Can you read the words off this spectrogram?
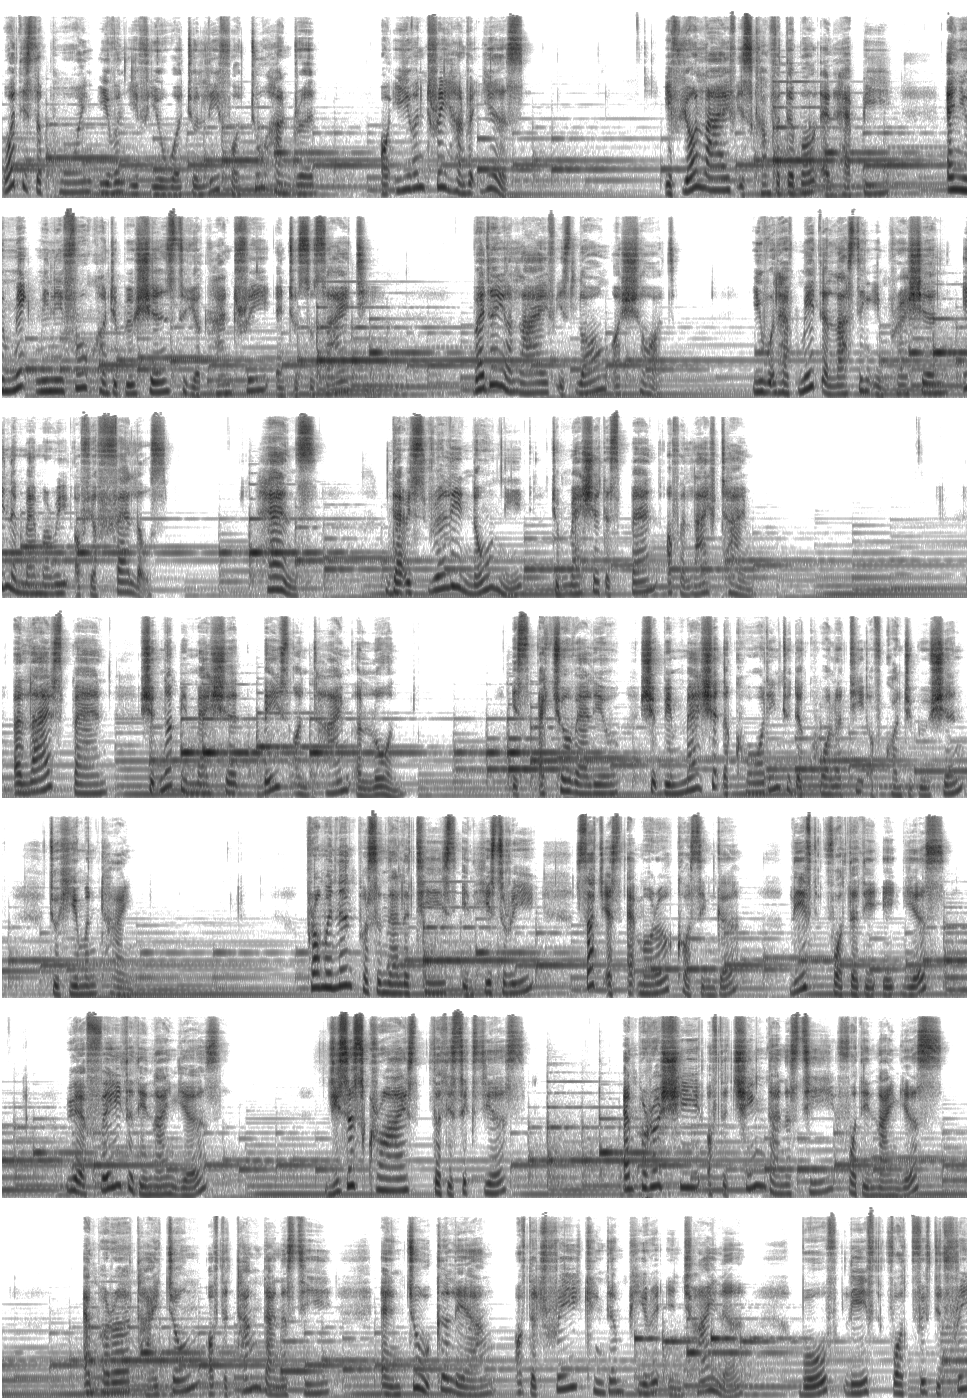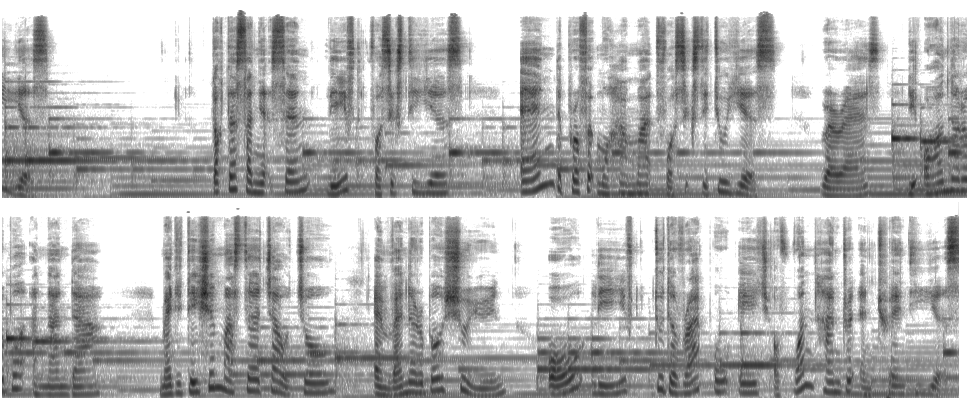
what is the point even if you were to live for 200 or even 300 years? If your life is comfortable and happy, and you make meaningful contributions to your country and to society, whether your life is long or short, you would have made a lasting impression in the memory of your fellows. Hence, there is really no need to measure the span of a lifetime. A lifespan should not be measured based on time alone. Its actual value should be measured according to the quality of contribution to humankind. Prominent personalities in history, such as Admiral Koxinga, lived for 38 years, Yue Fei 39 years, Jesus Christ 36 years, Emperor Shi of the Qin dynasty 49 years, Emperor Taizong of the Tang dynasty, and Zhuge Liang of the Three Kingdom period in China both lived for 53 years. Dr. Sun Yat-sen lived for 60 years and the Prophet Muhammad for 62 years, whereas the Honorable Ananda, Meditation Master Zhao Zhou, and Venerable Xu Yun all lived to the ripe old age of 120 years.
